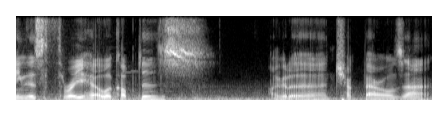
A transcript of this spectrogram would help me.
Think there's three helicopters. I gotta chuck barrels at.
